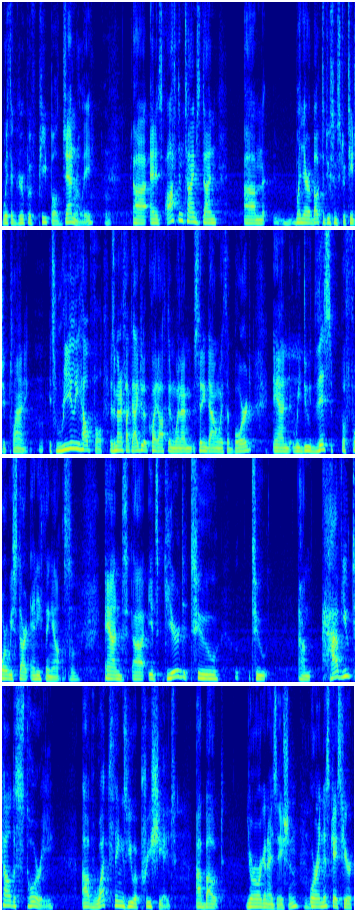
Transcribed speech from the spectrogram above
with a group of people generally, uh, and it's oftentimes done um, when they're about to do some strategic planning. It's really helpful. As a matter of fact, I do it quite often when I'm sitting down with a board, and we do this before we start anything else. And uh, it's geared to to um, have you tell the story of what things you appreciate about your organization, mm-hmm. or in this case here,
